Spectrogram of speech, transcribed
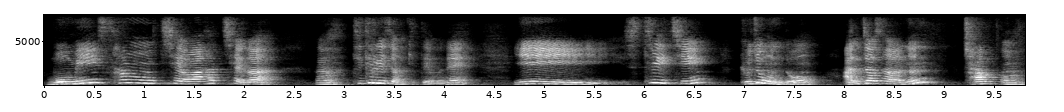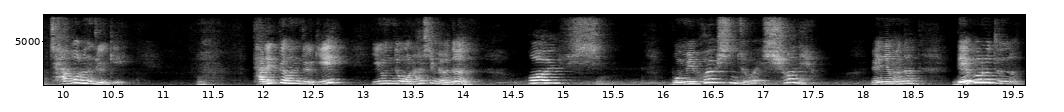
몸이 상체와 하체가 어, 뒤틀리지 않기 때문에 이 스트레칭 교정 운동 앉아서 하는 자, 어, 자골 흔들기, 어, 다리뼈 흔들기 이 운동을 하시면은 훨씬 몸이 훨씬 좋아요. 시원해요. 왜냐면은 내버려두는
